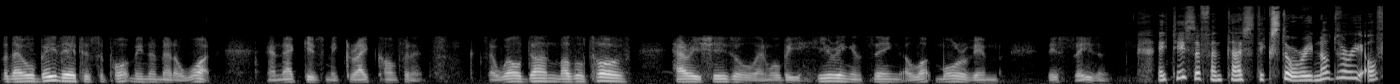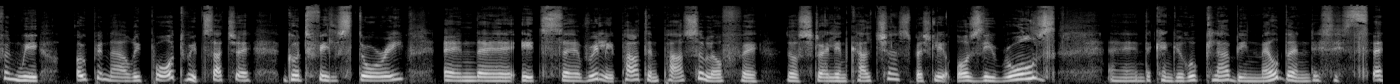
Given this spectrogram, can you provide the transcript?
but they will be there to support me no matter what. And that gives me great confidence. So well done, Mazel Tov, Harry Sheezel, and we'll be hearing and seeing a lot more of him this season. It is a fantastic story. Not very often we open our report with such a good feel story, and uh, it's uh, really part and parcel of uh, the Australian culture, especially Aussie rules and the Kangaroo Club in Melbourne. This is uh,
